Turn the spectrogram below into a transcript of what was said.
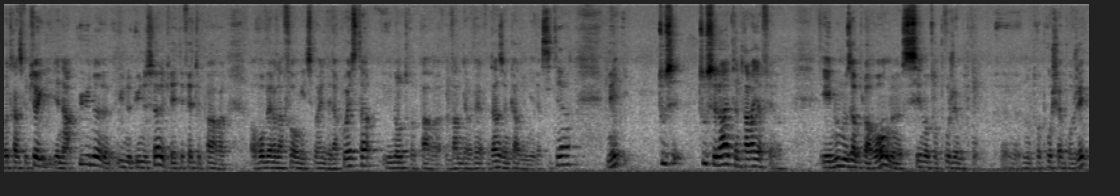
retranscription. Il y en a une, seule qui a été faite par Robert Laffont et Ismaël de la Cuesta, une autre par Van der Werf dans un cadre universitaire. Mais tout, cela est un travail à faire. Et nous nous emploierons, euh, c'est notre projet notre prochain projet,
